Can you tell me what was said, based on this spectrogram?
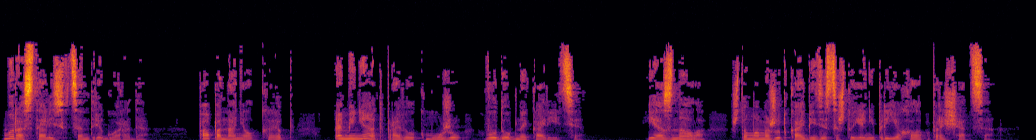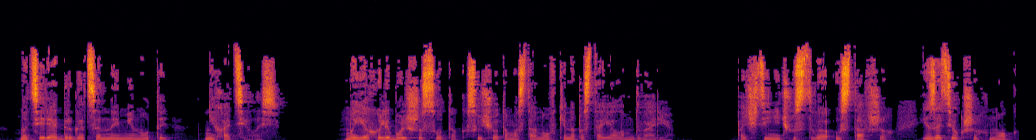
Мы расстались в центре города. Папа нанял кэп, а меня отправил к мужу в удобной карете. Я знала, что мама жутко обидится, что я не приехала попрощаться, но терять драгоценные минуты не хотелось. Мы ехали больше суток, с учетом остановки на постоялом дворе. Почти не чувствуя уставших и затекших ног,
